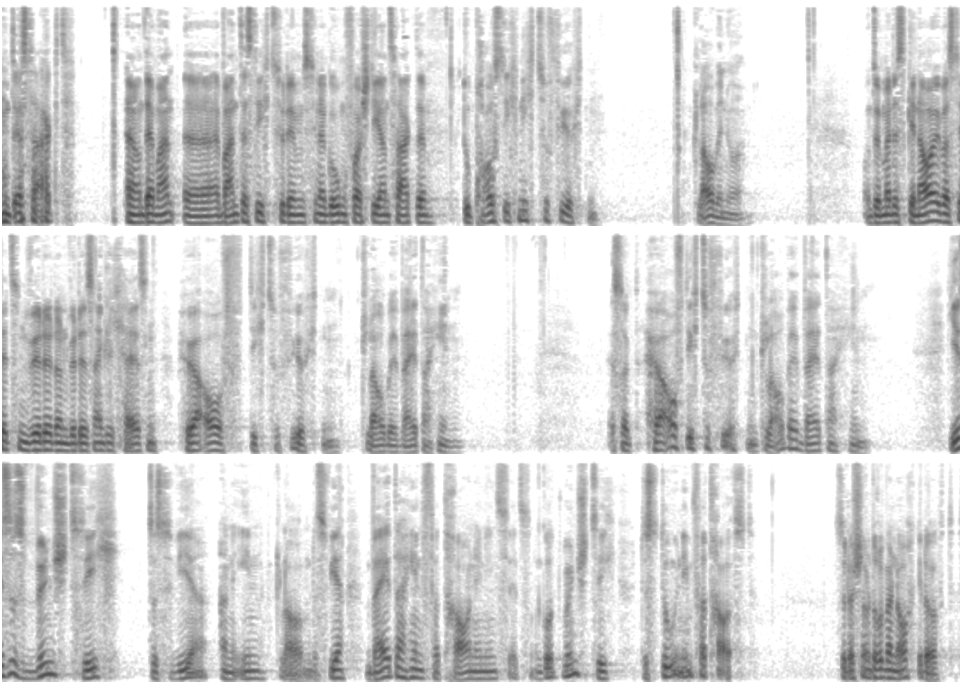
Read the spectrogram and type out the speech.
Und er sagt, und er, wand, äh, er wandte sich zu dem Synagogenvorsteher und sagte, du brauchst dich nicht zu fürchten. Glaube nur. Und wenn man das genauer übersetzen würde, dann würde es eigentlich heißen, hör auf, dich zu fürchten, glaube weiterhin. Er sagt, hör auf, dich zu fürchten, glaube weiterhin. Jesus wünscht sich, dass wir an ihn glauben, dass wir weiterhin Vertrauen in ihn setzen. Gott wünscht sich, dass du in ihm vertraust. Hast du da schon drüber nachgedacht?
